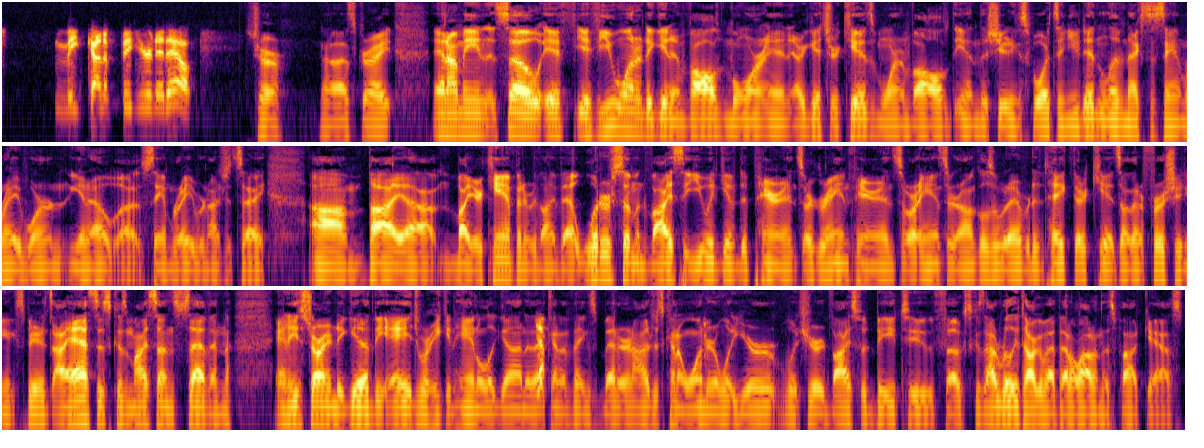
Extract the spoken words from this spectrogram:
me kind of figuring it out. Sure. No, that's great. And I mean, so if if you wanted to get involved more in or get your kids more involved in the shooting sports, and you didn't live next to Sam Rayburn, you know, uh, Sam Rayburn, I should say, um, by uh, by your camp and everything like that, what are some advice that you would give to parents or grandparents or aunts or uncles or whatever to take their kids on their first shooting experience? I ask this because my son's seven, and he's starting to get at the age where he can handle a gun and that yep. kind of things better. And I was just kind of wondering what your what your advice would be to folks because I really talk about that a lot on this podcast.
